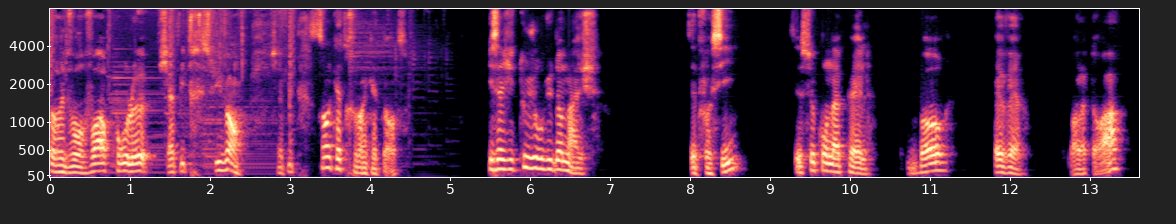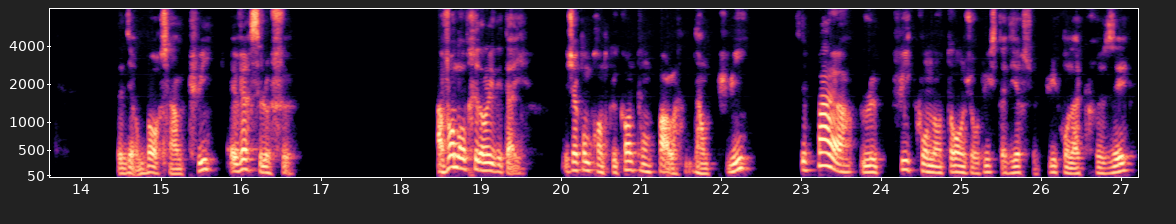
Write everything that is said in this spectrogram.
heureux de vous revoir pour le chapitre suivant, chapitre 194. Il s'agit toujours du dommage. Cette fois-ci, c'est ce qu'on appelle bor Ever dans la Torah. C'est-à-dire, bord, c'est un puits, Ever, c'est le feu. Avant d'entrer dans les détails, déjà comprendre que quand on parle d'un puits, c'est pas le puits qu'on entend aujourd'hui, c'est-à-dire ce puits qu'on a creusé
